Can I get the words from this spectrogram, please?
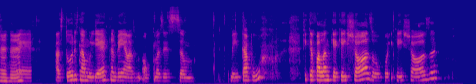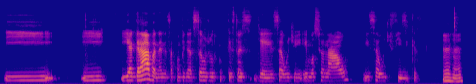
Uhum. É, as dores na mulher também, elas algumas vezes são meio tabu. Fica falando que é queixosa ou poliqueixosa e, e, e agrava né, nessa combinação junto com questões de saúde emocional e saúde física. Uhum.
